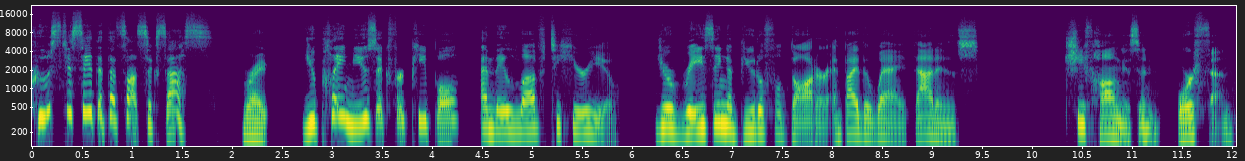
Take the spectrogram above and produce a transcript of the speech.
who's to say that that's not success? right. You play music for people and they love to hear you. You're raising a beautiful daughter. And by the way, that is Chief Hong is an orphan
